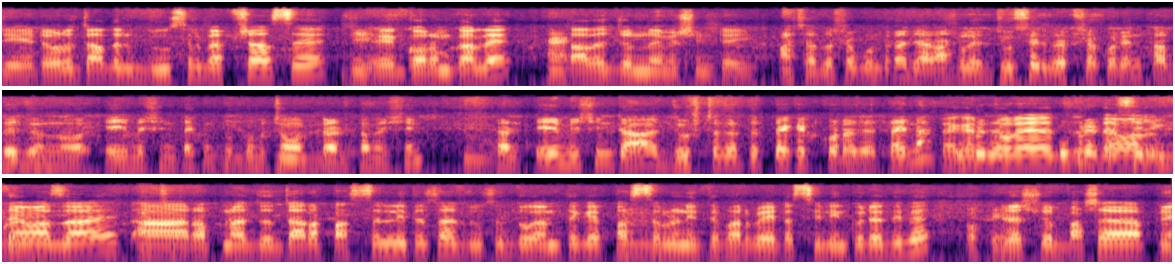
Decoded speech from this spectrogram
যে এটা হলো যাদের জুসের ব্যবসা আছে গরমকালে হ্যাঁ। তাদের জন্য মেশিনটাই আচ্ছা দর্শক বন্ধুরা যারা আসলে জুসের ব্যবসা করেন তাদের জন্য এই মেশিনটা কিন্তু খুব চমৎকার একটা মেশিন কারণ এই মেশিনটা জুসটা যাতে প্যাকেট করা যায় তাই না? প্যাকেট করে দেওয়া যায় আচ্ছা। আর আপনার যারা পার্সেল নিতে চায় জুসের দোকান থেকে পার্সেলও নিতে পারবে এটা সিলিং করে দিবে. এটা সব বাসায় আপনি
